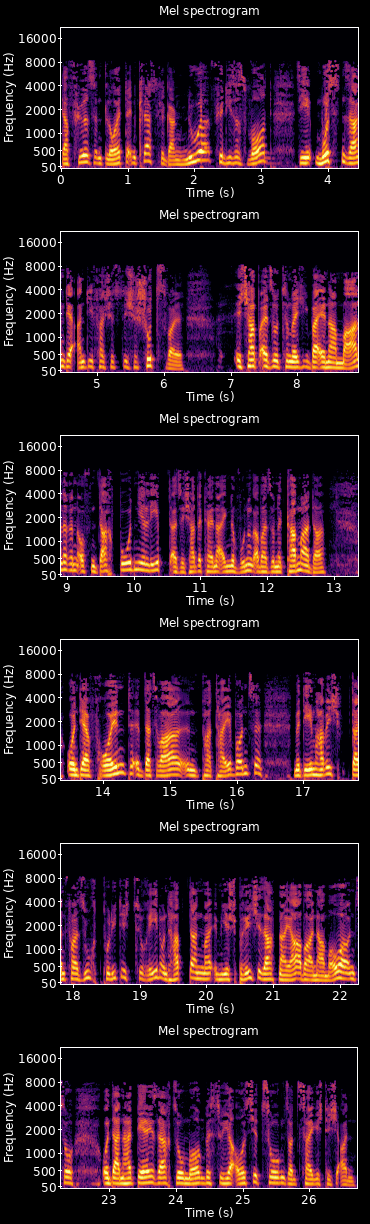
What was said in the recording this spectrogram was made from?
Dafür sind Leute in Klasse gegangen. Nur für dieses Wort. Sie mussten sagen der antifaschistische Schutzwall. Ich habe also zum Beispiel bei einer Malerin auf dem Dachboden gelebt. Also ich hatte keine eigene Wohnung, aber so eine Kammer da. Und der Freund, äh, das war ein Parteibonze, mit dem habe ich dann versucht, politisch zu reden und habe dann mal im Gespräch gesagt, na ja, aber an der Mauer und so. Und dann hat der gesagt, so morgen bist du hier ausgezogen, sonst zeige ich dich an.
